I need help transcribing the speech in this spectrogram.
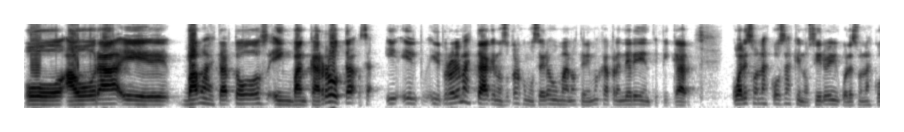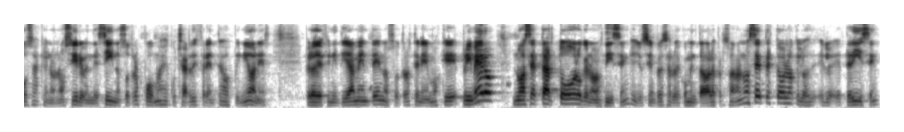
o ahora eh, vamos a estar todos en bancarrota. O sea, y, el, problema está que nosotros como seres humanos tenemos que aprender a identificar cuáles son las cosas que nos sirven y cuáles son las cosas que no nos sirven. De sí, nosotros podemos escuchar diferentes opiniones, pero definitivamente nosotros tenemos que, primero, no aceptar todo lo que nos dicen, que yo siempre se lo he comentado a las personas, no aceptes todo lo que te dicen,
